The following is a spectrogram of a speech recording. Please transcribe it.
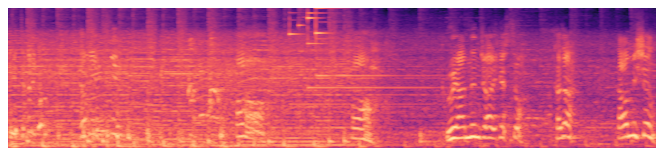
기다려! 아, 아, 왜 앉는 줄 알겠어. 가자. 다음 미션.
